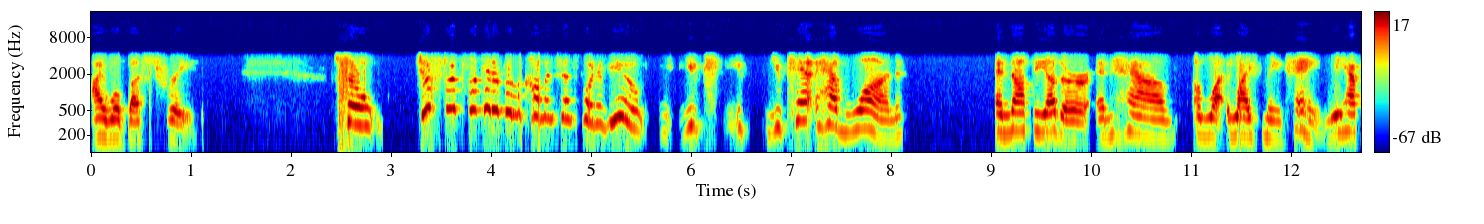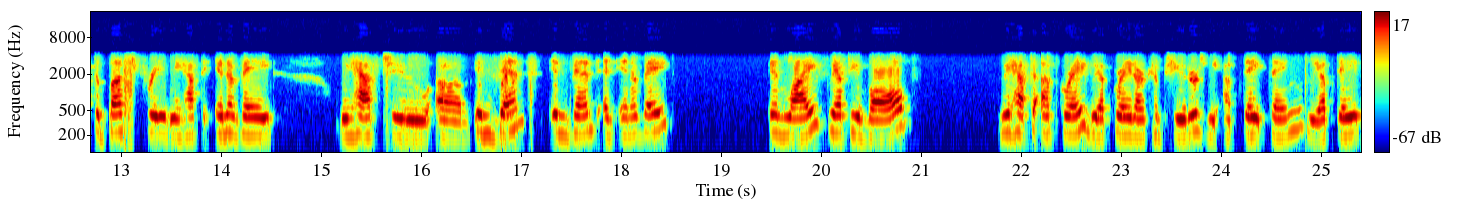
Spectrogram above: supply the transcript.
I will bust free. So just let's look at it from a common sense point of view. You, you, you can't have one and not the other and have a life maintained. We have to bust free. We have to innovate. We have to um, invent, invent, and innovate in life. We have to evolve. We have to upgrade. We upgrade our computers. We update things. We update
